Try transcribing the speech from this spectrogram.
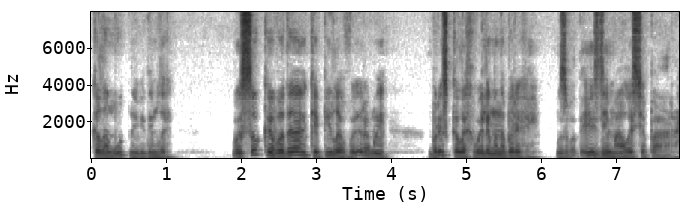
каламутний від імли. Висока вода кипіла вирами, бризкала хвилями на береги. З води здіймалася пара.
